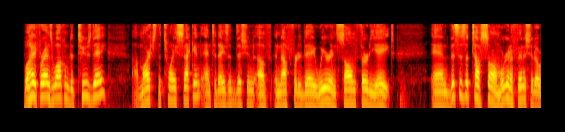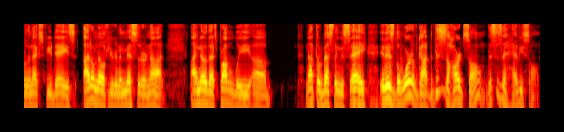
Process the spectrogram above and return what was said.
Well, hey, friends, welcome to Tuesday, uh, March the 22nd, and today's edition of Enough for Today. We're in Psalm 38, and this is a tough psalm. We're going to finish it over the next few days. I don't know if you're going to miss it or not. I know that's probably uh, not the best thing to say. It is the Word of God, but this is a hard psalm. This is a heavy psalm.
